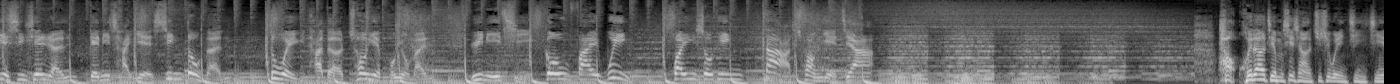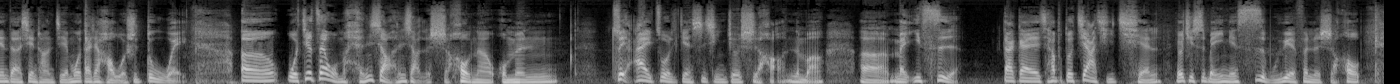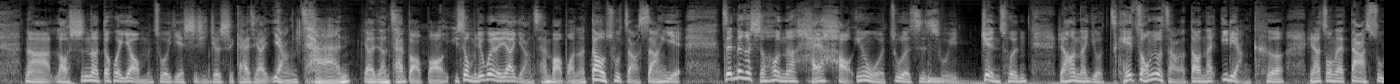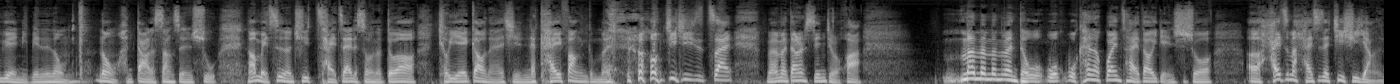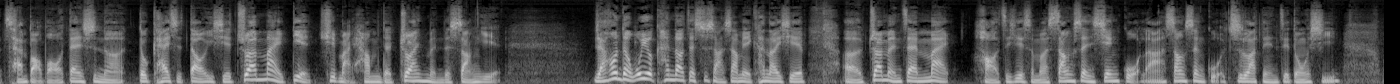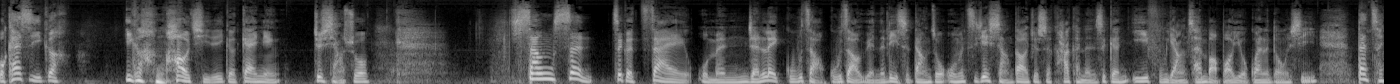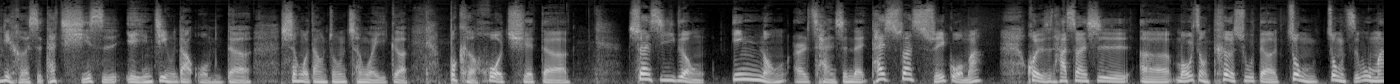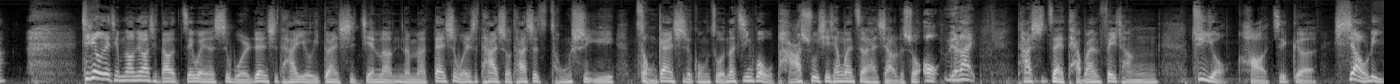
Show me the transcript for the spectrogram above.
业新鲜人给你产业新动能。杜伟与他的创业朋友们与你一起 Go Fly Win。欢迎收听《大创业家》。好，回到节目现场，继续为你进行今天的现场节目。大家好，我是杜伟。呃，我记得在我们很小很小的时候呢，我们最爱做的一件事情就是好，那么呃，每一次。大概差不多假期前，尤其是每一年四五月份的时候，那老师呢都会要我们做一件事情，就是开始要养蚕，要养蚕宝宝。于是我们就为了要养蚕宝宝呢，到处找商业。在那个时候呢还好，因为我住的是属于眷村，然后呢有可以总有找得到那一两棵，然后种在大树院里面的那种 那种很大的桑葚树。然后每次呢去采摘的时候呢，都要求爷爷告奶奶，请人家开放一个门，然后继续去摘。慢慢，当然时间久的话。慢慢慢慢的，我我我看到观察到一点是说，呃，孩子们还是在继续养蚕宝宝，但是呢，都开始到一些专卖店去买他们的专门的商业。然后呢，我有看到在市场上面看到一些呃专门在卖好这些什么桑葚鲜果啦、桑葚果汁啦等这东西。我开始一个一个很好奇的一个概念，就是想说，桑葚。这个在我们人类古早古早远的历史当中，我们直接想到就是它可能是跟衣服、养蚕宝宝有关的东西。但曾几何时，它其实也已经进入到我们的生活当中，成为一个不可或缺的，算是一种因农而产生的。它算是水果吗？或者是它算是呃某种特殊的种种植物吗？今天我在节目当中邀请到的这位呢，是我认识他有一段时间了。那么，但是我认识他的时候，他是从事于总干事的工作。那经过我爬树一些相关资料，才晓得说，哦，原来他是在台湾非常具有好这个。效力，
